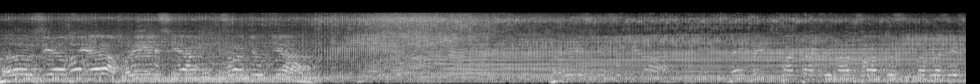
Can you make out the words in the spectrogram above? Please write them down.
Bersiap-siap race yang selanjutnya. Race ke-9 David Spektakular 115 cc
